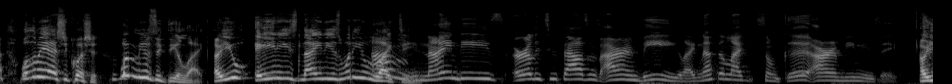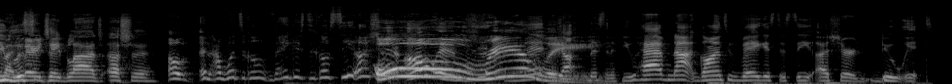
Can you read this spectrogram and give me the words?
It's well, let me ask you a question. What music do you like? Are you '80s, '90s? What do you like to? Um, hear? 90s, early 2000s R&B. Like nothing like some good R&B music. Are you like listening? Mary J. Blige, Usher. Oh, and I went to go Vegas to go see Usher. Oh, and- really? Man, listen, if you have not gone to Vegas to see Usher, do it.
